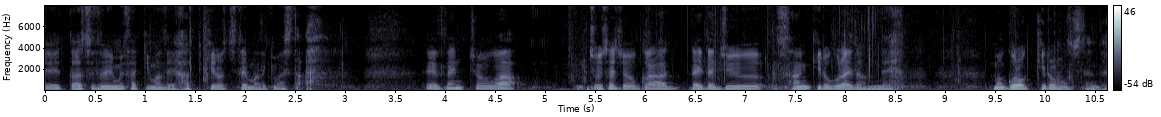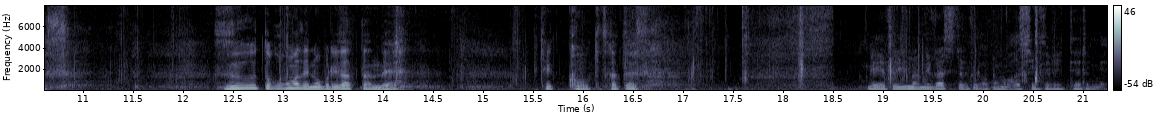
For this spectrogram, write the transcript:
えーと、足摺岬まで8キロ地点まで来ました、えー、全長が駐車場からだいたい13キロぐらいなんで、まあ、56キロの地点です。ずっとここまで上りだったんで結構きつかったです。えーと今目指してるのがこの足摺テルメ。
